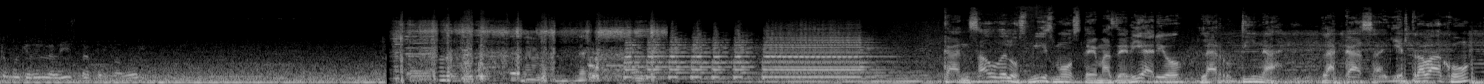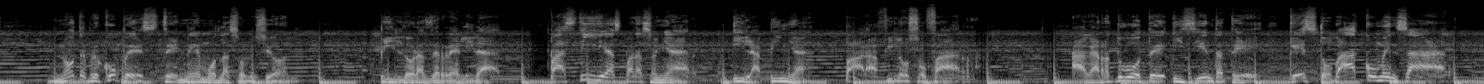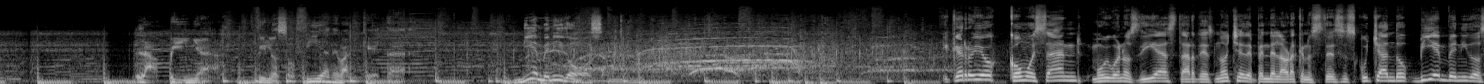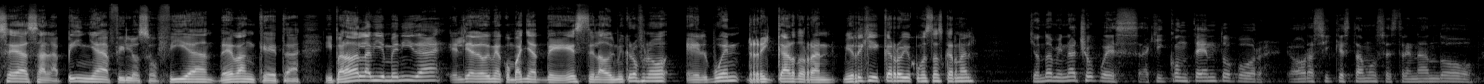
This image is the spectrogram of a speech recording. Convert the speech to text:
la lista, por favor. ¿Cansado de los mismos temas de diario, la rutina, la casa y el trabajo? No te preocupes, tenemos la solución. Píldoras de realidad, pastillas para soñar y la piña para filosofar. Agarra tu bote y siéntate, que esto va a comenzar. La piña, filosofía de banqueta. Bienvenidos. ¿Y qué rollo? ¿Cómo están? Muy buenos días, tardes, noche, depende de la hora que nos estés escuchando. Bienvenido seas a La Piña, Filosofía de Banqueta. Y para dar la bienvenida, el día de hoy me acompaña de este lado del micrófono el buen Ricardo Ran. Mi Ricky, ¿qué rollo? ¿Cómo estás, carnal? ¿Qué onda, mi Nacho? Pues aquí contento por ahora sí que estamos estrenando,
